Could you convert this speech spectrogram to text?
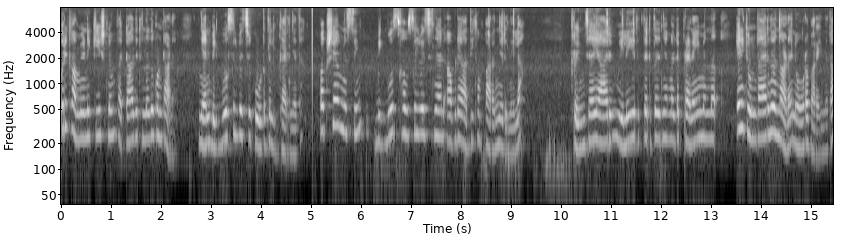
ഒരു കമ്മ്യൂണിക്കേഷനും പറ്റാതിരുന്നത് കൊണ്ടാണ് ഞാൻ ബിഗ് ബോസിൽ വെച്ച് കൂടുതൽ കരഞ്ഞത്. പക്ഷേ ആ മിസ്സിങ് ബിഗ് ബോസ് ഹൗസിൽ വെച്ച് ഞാൻ അവിടെ അധികം പറഞ്ഞിരുന്നില്ല. ക്രിഞ്ചായി ആരും വിലയിരുത്തരുത് ഞങ്ങളുടെ പ്രണയമെന്ന് എനിക്കുണ്ടായിരുന്നുവെന്നാണ് നോറ പറയുന്നത്.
